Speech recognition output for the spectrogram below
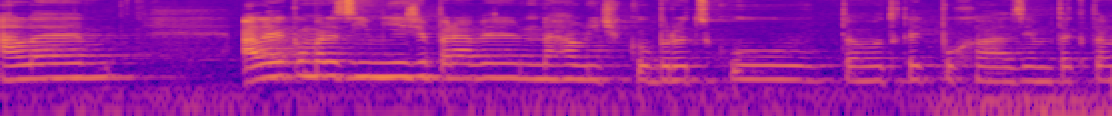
Ale, ale jako mrzí mě, že právě na Havlíčku Brodsku, tam odkud pocházím, tak tam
